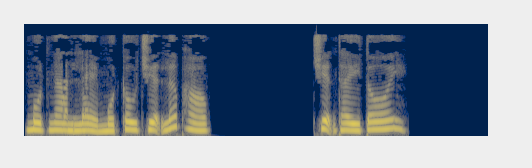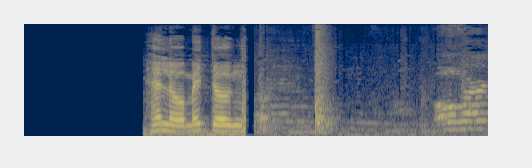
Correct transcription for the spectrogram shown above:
Một ngàn lẻ một câu chuyện lớp học. Chuyện thầy tôi. Hello mấy cưng Over.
